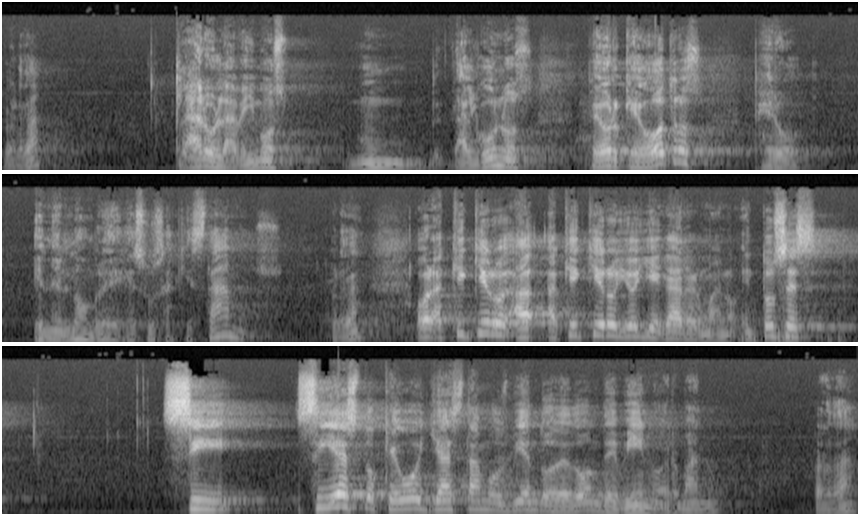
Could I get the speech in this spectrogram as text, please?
¿Verdad? Claro, la vimos mm, algunos peor que otros, pero en el nombre de Jesús aquí estamos. Ahora, ¿a qué quiero, a, qué quiero yo llegar, hermano? Entonces, si, si esto que hoy ya estamos viendo de dónde vino, hermano, ¿verdad?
